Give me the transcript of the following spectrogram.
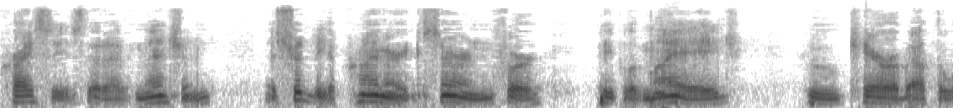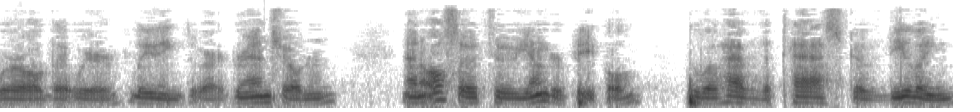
crises that I've mentioned should be a primary concern for people of my age who care about the world that we're leaving to our grandchildren and also to younger people who will have the task of dealing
